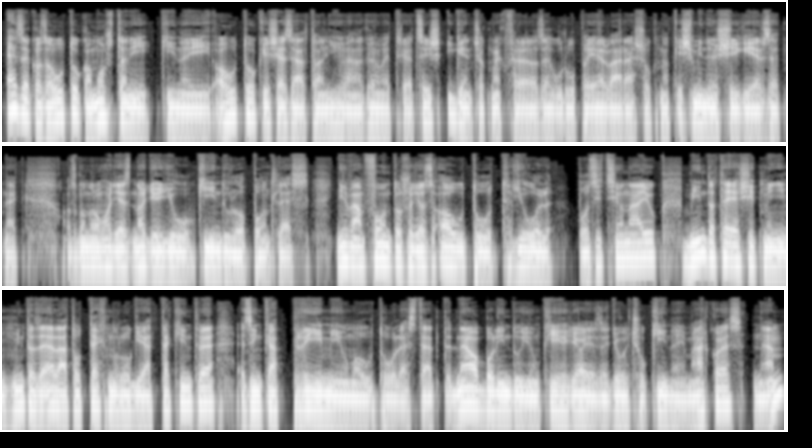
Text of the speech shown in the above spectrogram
Ezek az autók, a mostani kínai autók, és ezáltal nyilván a Geometria C is igencsak megfelel az európai elvárásoknak és minőségérzetnek. Azt gondolom, hogy ez nagyon jó kiinduló pont lesz. Nyilván fontos, hogy az autót jól pozícionáljuk. Mind a teljesítmény, mind az ellátott technológiát tekintve, ez inkább prémium autó lesz. Tehát ne abból induljunk ki, hogy jaj, ez egy olcsó kínai márka lesz. Nem.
